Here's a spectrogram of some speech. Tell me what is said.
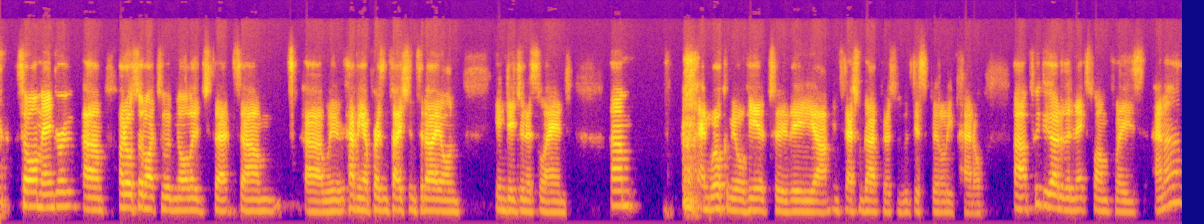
so I'm Andrew. Um, I'd also like to acknowledge that um, uh, we're having our presentation today on Indigenous land. Um, and welcome you all here to the um, International Day of Persons with Disability panel. Uh, if we could go to the next one, please, Anna.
